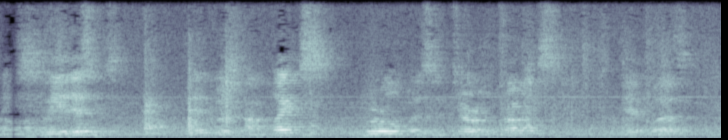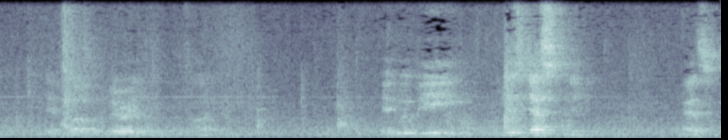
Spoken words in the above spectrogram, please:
Basically, it isn't. It was complex. The world was in terrible troubles. It was, it was a very difficult time. It would be his destiny, as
